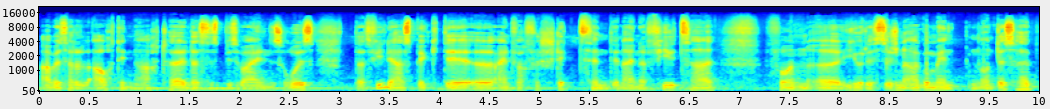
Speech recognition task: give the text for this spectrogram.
aber es hat halt auch den Nachteil, dass es bisweilen so ist, dass viele Aspekte einfach versteckt sind in einer Vielzahl von äh, juristischen Argumenten. Und deshalb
